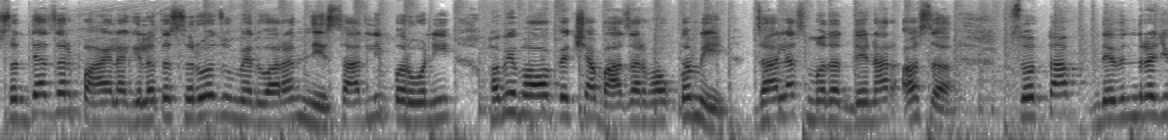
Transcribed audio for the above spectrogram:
सध्या जर पाहायला गेलं तर सर्वच उमेदवारांनी साधली पर्वणी हमीभावापेक्षा बाजारभाव कमी झाल्यास मदत देणार असं स्वतः देवेंद्रजी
